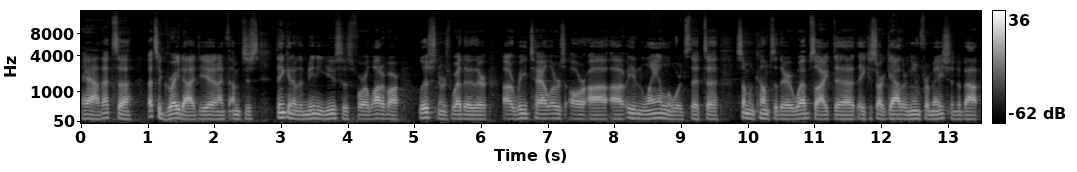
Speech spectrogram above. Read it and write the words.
Yeah, that's a that's a great idea, and I'm, just thinking of the many uses for a lot of our listeners, whether they're uh, retailers or uh, uh, even landlords, that uh, someone comes to their website, uh, they can start gathering information about,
